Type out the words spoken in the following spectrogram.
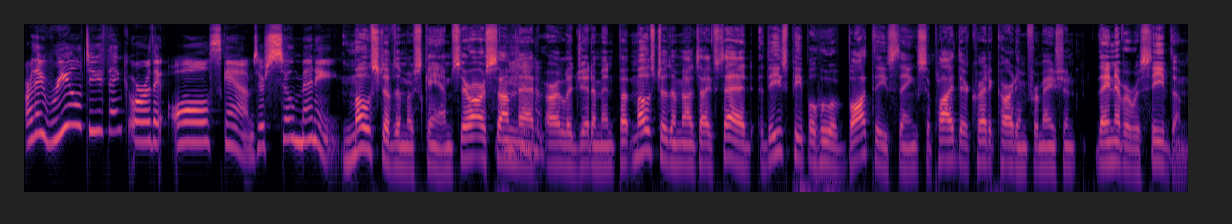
are they real, do you think, or are they all scams? There's so many. Most of them are scams. There are some that are legitimate, but most of them, as I've said, these people who have bought these things, supplied their credit card information, they never received them.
